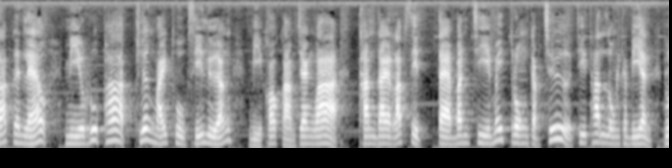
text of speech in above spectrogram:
รับเงินแล้ว มีรูปภาพเครื่องหมายถูกสีเหลือง มีข้อความแจ้งว่าท่านได้รับสิทธิ์ แต่บัญชีไม่ตรงกับชื่อที่ท่านลงทะเบียน โปร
